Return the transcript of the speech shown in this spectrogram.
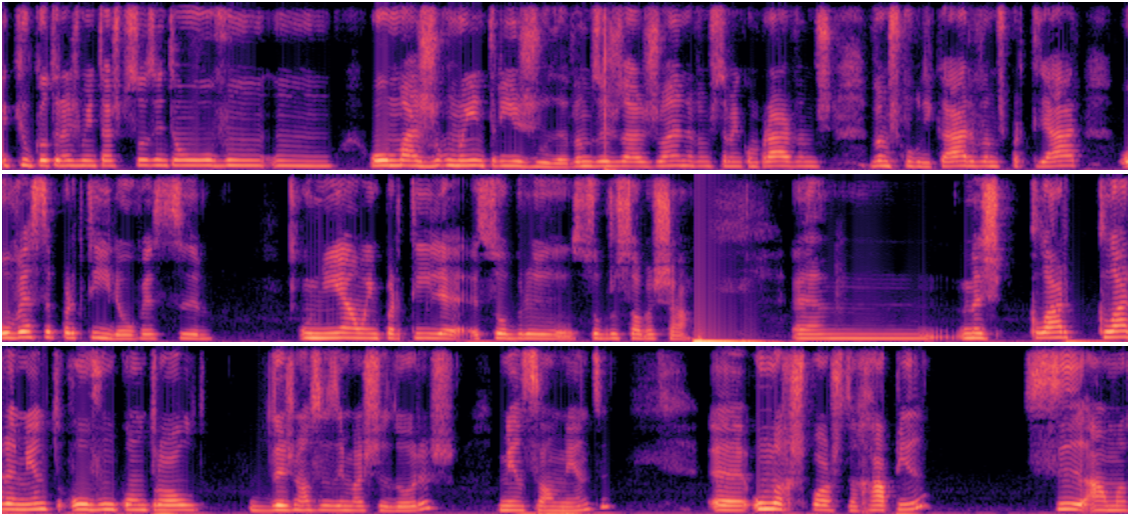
aquilo que eu transmito às pessoas, então houve um. um ou uma, uma entreajuda. Vamos ajudar a Joana, vamos também comprar, vamos, vamos publicar, vamos partilhar. Houve essa partilha, houve essa união em partilha sobre, sobre o Soba Chá. Hum, mas claro, claramente houve um controle das nossas embaixadoras mensalmente, Uh, uma resposta rápida. Se há uma,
